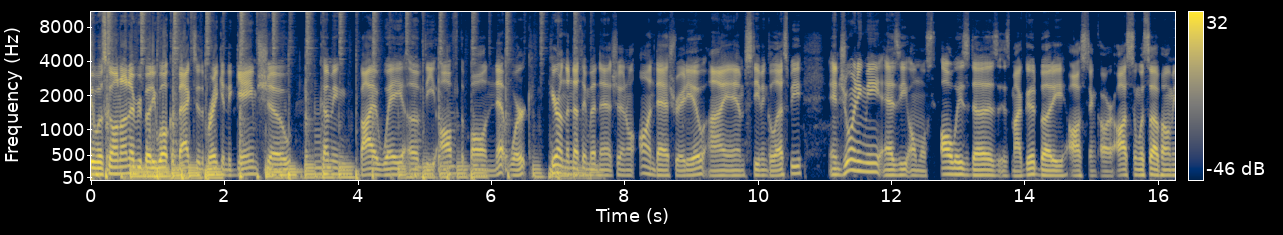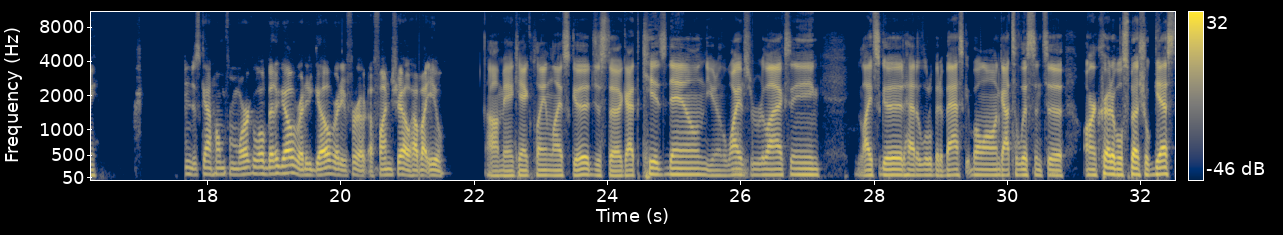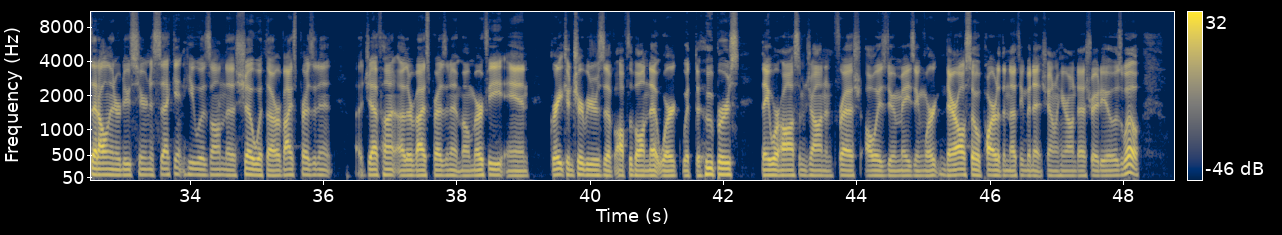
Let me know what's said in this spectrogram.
Hey, what's going on, everybody? Welcome back to the Break in the Game show, coming by way of the Off the Ball Network here on the Nothing But Net channel on Dash Radio. I am Stephen Gillaspie, and joining me, as he almost always does, is my good buddy Austin Carr. Austin, what's up, homie? Just got home from work a little bit ago, ready to go, ready for a, a fun show. How about you? Oh man, can't complain. Life's good. Just uh, got the kids down. You know, the wife's relaxing life's good. Had a little bit of basketball on. Got to listen to our incredible special guest that I'll introduce here in a second. He was on the show with our vice president, uh, Jeff Hunt, other vice president, Mo Murphy, and great contributors of Off the Ball Network with the Hoopers. They were awesome. John and Fresh always do amazing work. They're also a part of the Nothing But Net channel here on Dash Radio as well.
